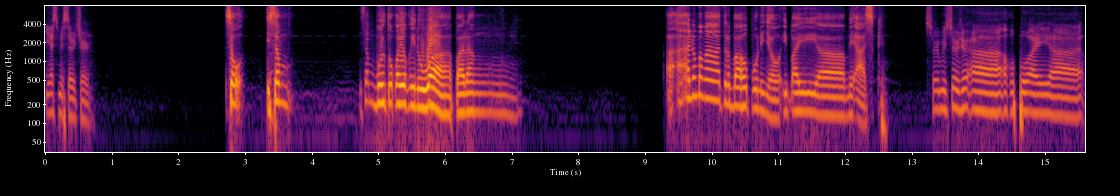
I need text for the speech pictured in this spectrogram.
Yes, Mr. Chair. So, isang isang bulto kayong kinuha, parang a- ano mga trabaho po ninyo if I uh, may ask? Sir, Mr. Chair, ah, ako po ay ah,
